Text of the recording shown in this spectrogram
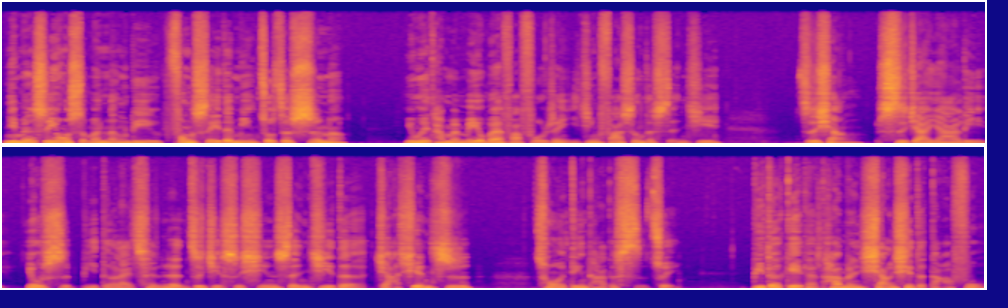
你们是用什么能力，奉谁的名做这事呢？”因为他们没有办法否认已经发生的神迹，只想施加压力，诱使彼得来承认自己是行神迹的假先知，从而定他的死罪。彼得给了他们详细的答复。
